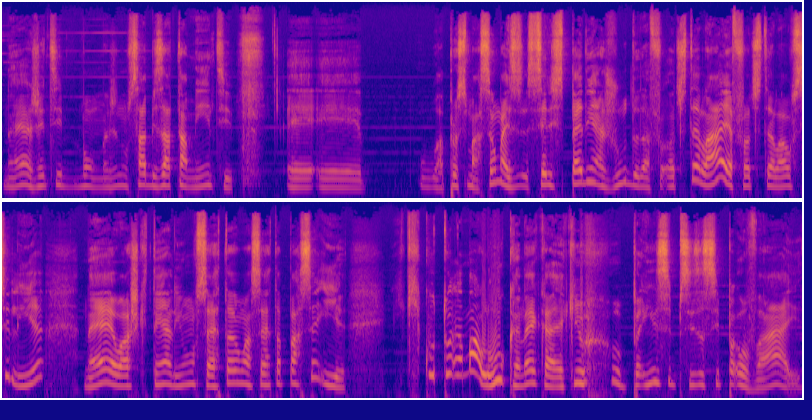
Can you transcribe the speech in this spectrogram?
né? A gente, bom, a gente não sabe exatamente é, é, a aproximação, mas se eles pedem ajuda da Frota Estelar e a Frota Estelar auxilia, né? Eu acho que tem ali um certa, uma certa parceria. Que cultura maluca, né, cara? É que o, o príncipe precisa se provar e,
